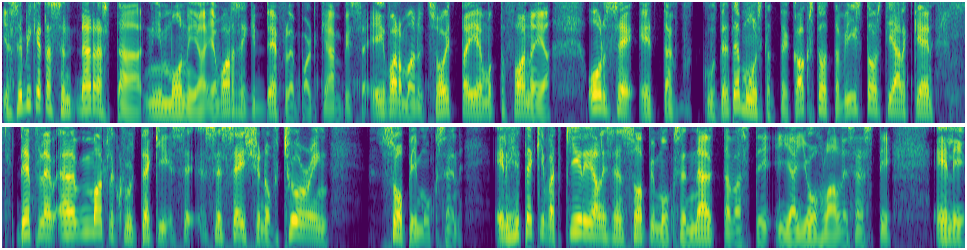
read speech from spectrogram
Ja se, mikä tässä nyt närästää niin monia, ja varsinkin Def Leppard-kämpissä, ei varmaan nyt soittajia, mutta faneja, on se, että kuten te muistatte, 2015 jälkeen Def Le- äh, Motley Crue teki Cessation of Touring sopimuksen, Eli he tekivät kirjallisen sopimuksen näyttävästi ja juhlallisesti. Eli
